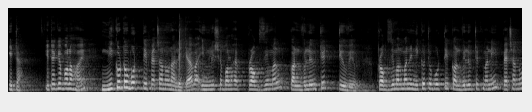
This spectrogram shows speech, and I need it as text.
এটা। এটাকে বলা হয় নিকটবর্তী পেঁচানো নালিকা, বা ইংলিশে বলা হয় প্রক্সিমাল কনভলিউটেড টিউবিউল প্রক্সিমাল মানে নিকটবর্তী কনভলিউটেড মানে পেঁচানো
